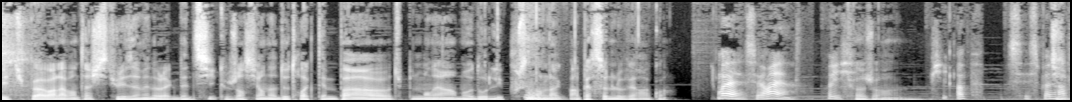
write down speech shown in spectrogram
Et tu peux avoir l'avantage si tu les amènes au lac d'Annecy, que genre s'il y en a deux trois que t'aimes pas, euh, tu peux demander à un modo de les pousser dans le lac, enfin, personne le verra quoi. Ouais, c'est vrai. Oui. Enfin, genre, Puis hop, c'est pas grave.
